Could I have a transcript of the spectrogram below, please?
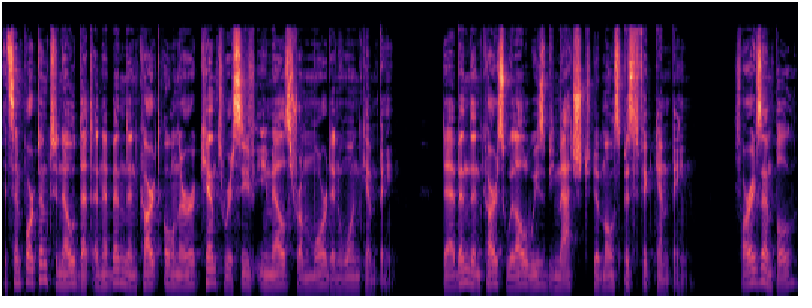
It's important to note that an abandoned cart owner can't receive emails from more than one campaign. The abandoned carts will always be matched to the most specific campaign. For example,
